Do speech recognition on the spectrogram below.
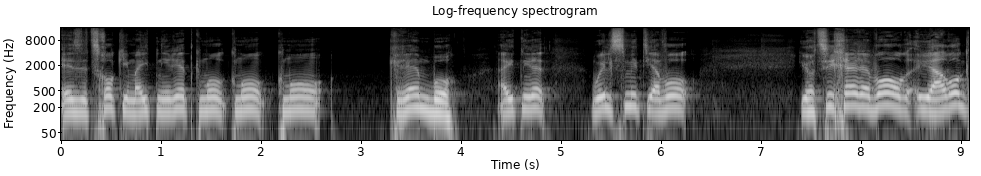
איזה צחוקים, היית נראית כמו, כמו, כמו קרמבו. היית נראית... וויל סמית יבוא יוציא חרב אור, יהרוג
